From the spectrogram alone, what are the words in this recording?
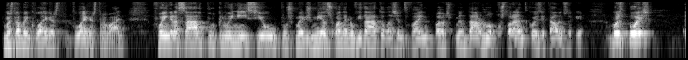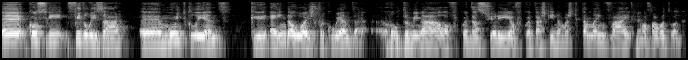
mas também colegas, colegas de trabalho. Foi engraçado porque no início, pelos primeiros meses, quando é novidade, toda a gente vem para experimentar um novo restaurante, coisa e tal, não sei o quê. Mas depois eh, consegui fidelizar eh, muito cliente que ainda hoje frequenta o terminal, ou frequenta a associaria, ou frequenta a esquina, mas que também vai ao Fava Tonka.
